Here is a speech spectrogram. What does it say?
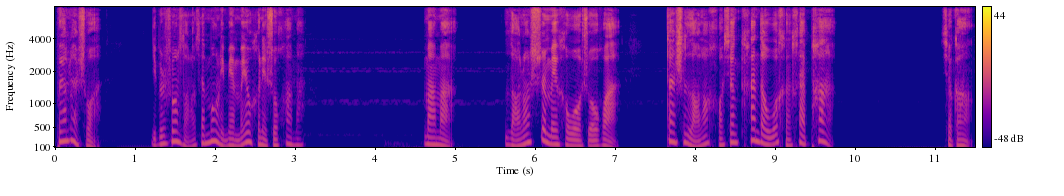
不要乱说啊！你不是说姥姥在梦里面没有和你说话吗？妈妈，姥姥是没和我说话，但是姥姥好像看到我很害怕。小刚，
